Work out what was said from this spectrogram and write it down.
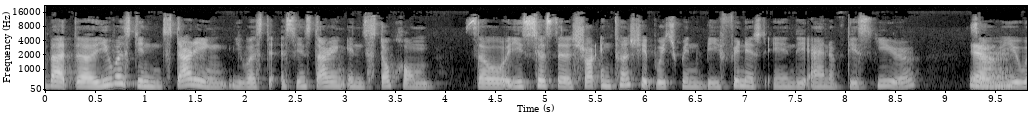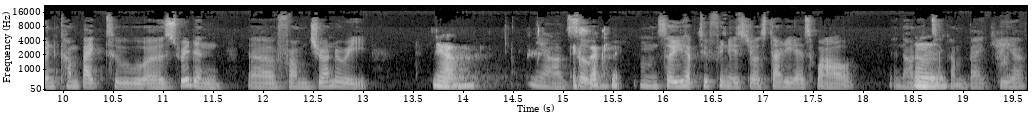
But uh, you were still studying. You were still studying in Stockholm. So it's just a short internship which will be finished in the end of this year. Yeah. So you will come back to uh, Sweden uh, from January. Yeah. Yeah, so, exactly. Mm, so you have to finish your study as well in order mm. to come back here.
